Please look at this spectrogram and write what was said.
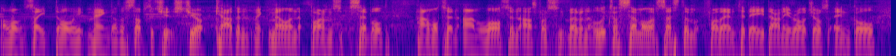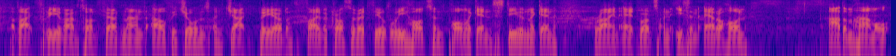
alongside Dolly Menga. The substitutes Stuart Cadden, McMillan, Burns, Sibbald, Hamilton, and Lawson. As for St Mirren, it looks a similar system for them today. Danny Rogers in goal, a back three of Anton Ferdinand, Alfie Jones, and Jack Baird. Five across the midfield Lee Hodson, Paul McGinn, Stephen McGinn, Ryan Edwards, and Ethan Erhahon. Adam Hamill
